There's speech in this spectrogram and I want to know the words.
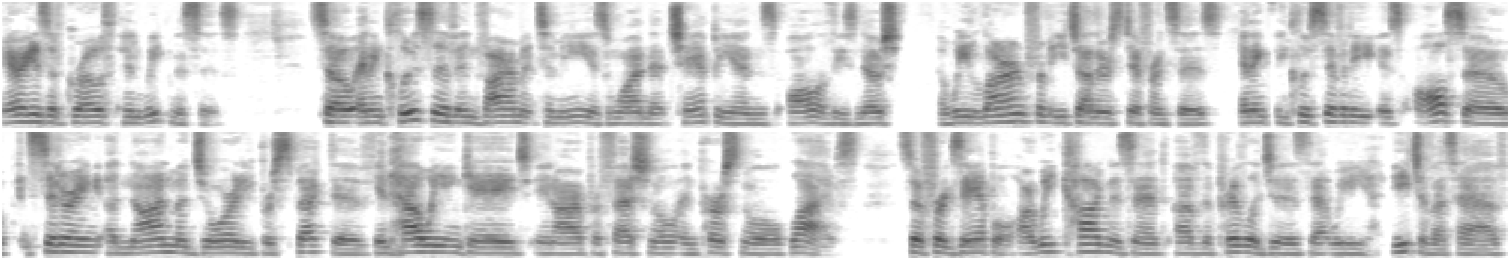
areas of growth and weaknesses. So, an inclusive environment to me is one that champions all of these notions. And we learn from each other's differences. And in- inclusivity is also considering a non majority perspective in how we engage in our professional and personal lives. So, for example, are we cognizant of the privileges that we each of us have?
